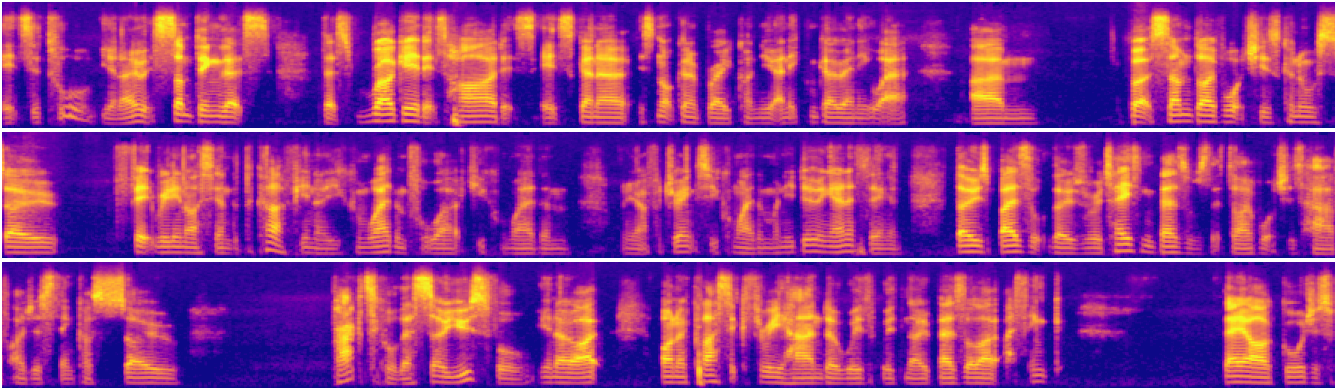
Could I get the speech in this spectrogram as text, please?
it's a tool. You know, it's something that's that's rugged, it's hard, it's it's gonna it's not gonna break on you, and it can go anywhere. Um, but some dive watches can also fit really nicely under the cuff. You know, you can wear them for work, you can wear them when you're out for drinks, you can wear them when you're doing anything. And those bezel, those rotating bezels that dive watches have, I just think are so practical. They're so useful. You know, I on a classic three-hander with with no bezel, I, I think they are gorgeous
